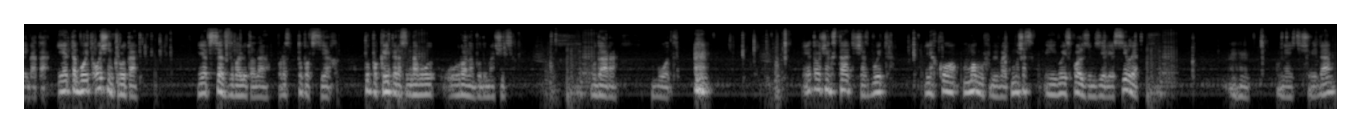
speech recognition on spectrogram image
ребята. И это будет очень круто. Я всех завалю тогда. Просто тупо всех. Тупо крипера с одного урона буду мочить. Удара. Вот. Это очень кстати. Сейчас будет легко мобов убивать. Мы сейчас его используем, зелье силы. Угу. У меня есть еще еда.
